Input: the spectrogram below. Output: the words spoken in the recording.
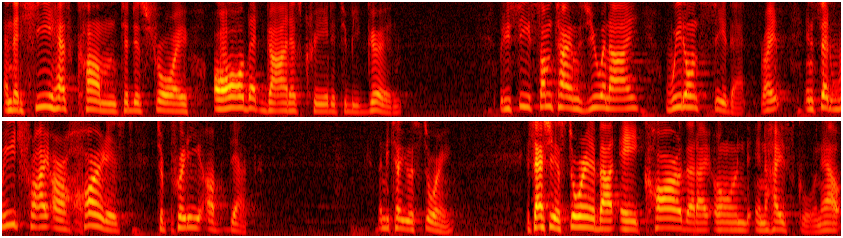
and that he has come to destroy all that God has created to be good. But you see, sometimes you and I, we don't see that, right? Instead, we try our hardest to pretty up death. Let me tell you a story. It's actually a story about a car that I owned in high school. Now,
